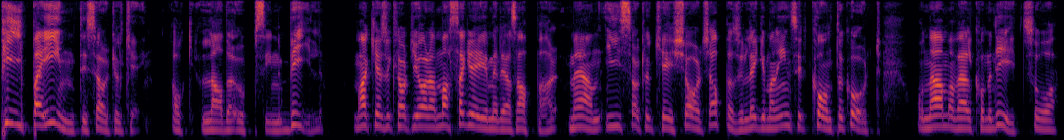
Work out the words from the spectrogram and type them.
pipa in till Circle K och ladda upp sin bil. Man kan såklart göra en massa grejer med deras appar, men i Circle K Charge-appen så lägger man in sitt kontokort och när man väl kommer dit så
